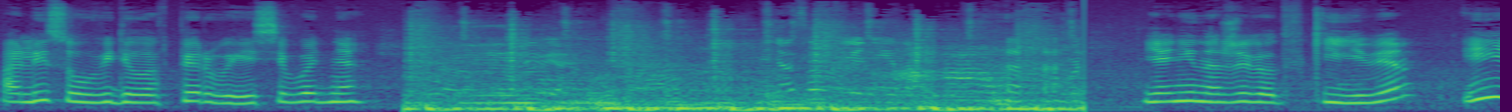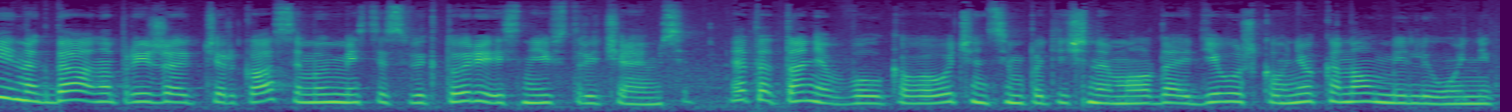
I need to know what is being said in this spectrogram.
Алису увидела впервые сегодня. Привет. Меня зовут Янина. Янина живет в Киеве И иногда она приезжает в Черкас, и мы вместе с Викторией с ней встречаемся. Это Таня Волкова, очень симпатичная молодая девушка, у нее канал «Миллионник».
